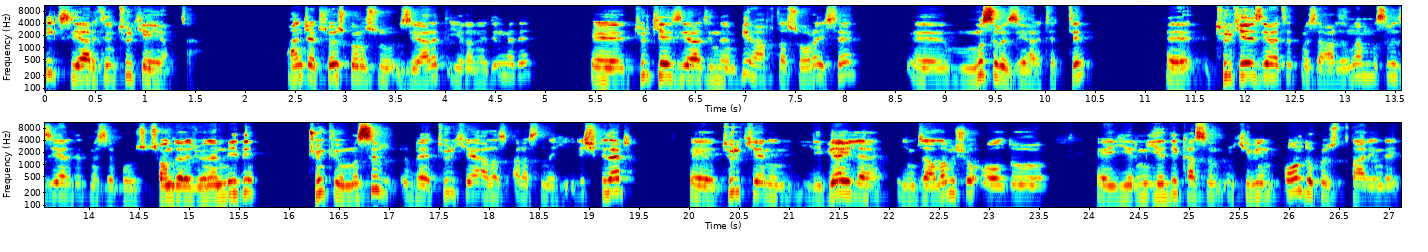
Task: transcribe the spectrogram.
İlk ziyaretini Türkiye'ye yaptı. Ancak söz konusu ziyaret ilan edilmedi. E, Türkiye ziyaretinden bir hafta sonra ise e, Mısır'ı ziyaret etti. E, Türkiye'yi ziyaret etmesi ardından Mısır'ı ziyaret etmesi bu son derece önemliydi. Çünkü Mısır ve Türkiye arasındaki ilişkiler e, Türkiye'nin Libya ile imzalamış olduğu 27 e, Kasım 2019 tarihinde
